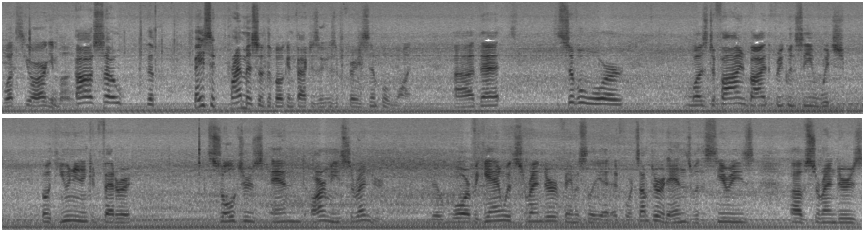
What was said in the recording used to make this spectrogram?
What's your argument? Uh, so the basic premise of the book, in fact, is a, is a very simple one. Uh, that the Civil War was defined by the frequency in which both Union and Confederate soldiers and armies surrendered. The war began with surrender, famously at, at Fort Sumter. It ends with a series of surrenders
